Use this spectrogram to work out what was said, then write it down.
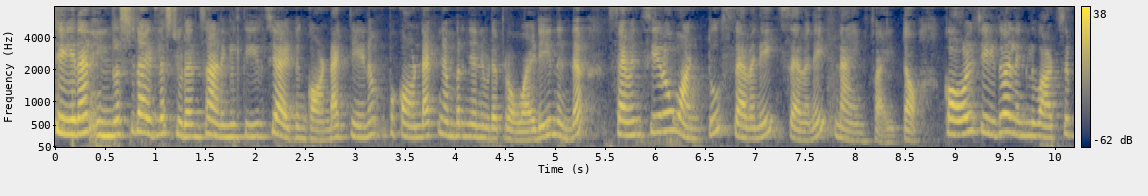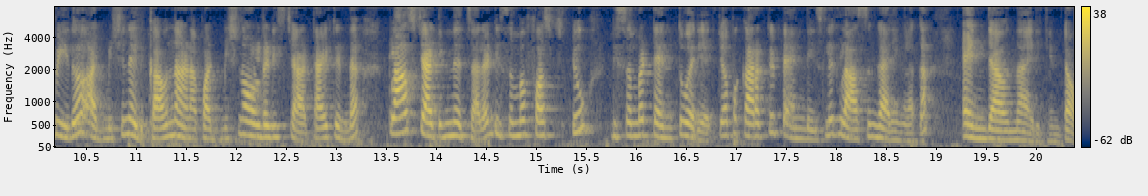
ചേരാൻ ഇൻട്രസ്റ്റഡ് ആയിട്ടുള്ള സ്റ്റുഡൻസ് ആണെങ്കിൽ തീർച്ചയായിട്ടും കോൺടാക്ട് ചെയ്യണം. ഇപ്പോൾ കോൺടാക്ട് നമ്പർ ഞാൻ ഇവിടെ പ്രൊവൈഡ് ചെയ്യുന്നുണ്ട്. Seven zero one two seven eight seven eight nine five കേട്ടോ കോൾ ചെയ്തോ അല്ലെങ്കിൽ വാട്സപ്പ് ചെയ്തോ അഡ്മിഷൻ എടുക്കാവുന്നതാണ്. അപ്പോൾ അഡ്മിഷൻ ഓൾറെഡി സ്റ്റാർട്ട് ആയിട്ടുണ്ട്. ക്ലാസ് സ്റ്റാർട്ടിംഗ് എന്ന് വെച്ചാൽ December first to December tenth വരെ ആയിരിക്കും. അപ്പോൾ കറക്റ്റ് ടെൻ ഡേയ്സിൽ ക്ലാസ്സും കാര്യങ്ങളൊക്കെ എൻഡ് ആവുന്നതായിരിക്കും കേട്ടോ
